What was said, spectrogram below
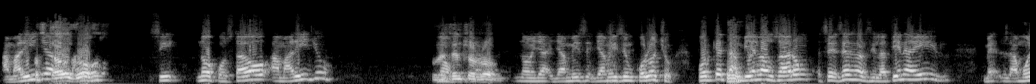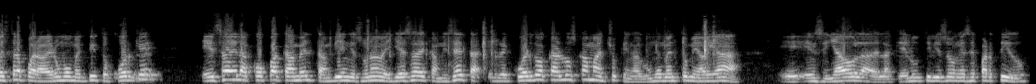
amarilla. ¿Costado rojo? Sí, no, costado amarillo, con no, el centro rojo. No, ya, ya, me hice, ya me hice un colocho. Porque también la usaron, César, si la tiene ahí, la muestra para ver un momentito, porque esa de la Copa Camel también es una belleza de camiseta. Y recuerdo a Carlos Camacho, que en algún momento me había eh, enseñado la de la que él utilizó en ese partido,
